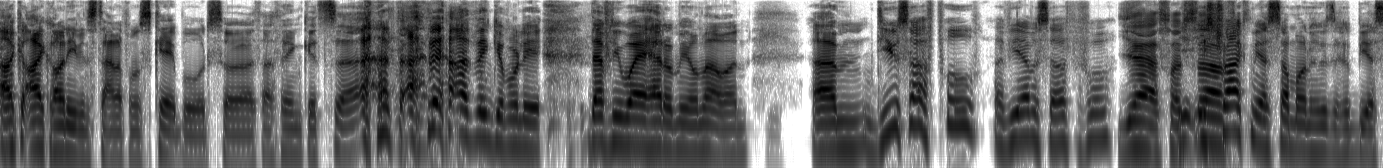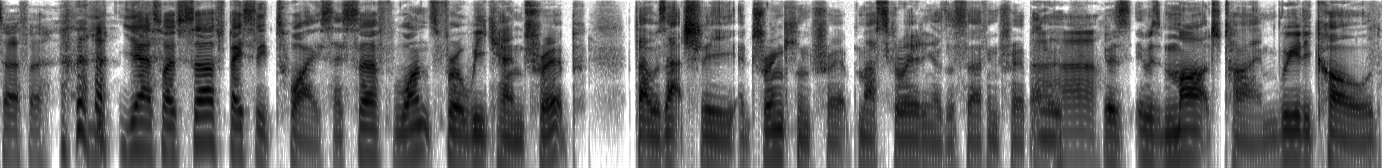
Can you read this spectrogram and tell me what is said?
I, I can't even stand up on a skateboard, so I- I think it's. Uh, I think you're probably definitely way ahead of me on that one. Um, do you surf, Paul? Have you ever surfed before? yeah, so I've You, you strike me as someone who's who'd be a surfer. yeah, so I've surfed basically twice. I surfed once for a weekend trip. That was actually a drinking trip, masquerading as a surfing trip. And it- Ah. it was it was March time, really cold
